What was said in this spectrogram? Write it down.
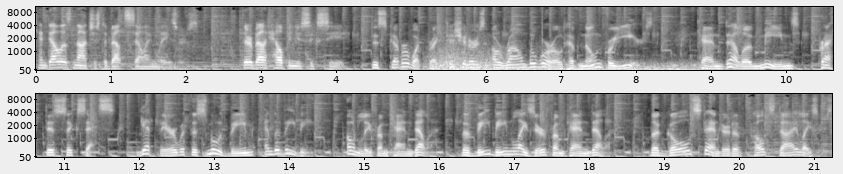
Candela is not just about selling lasers. They're about helping you succeed. Discover what practitioners around the world have known for years. Candela means practice success. Get there with the Smooth Beam and the V Beam. only from Candela, the V-Beam laser from Candela, the gold standard of pulse dye lasers.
